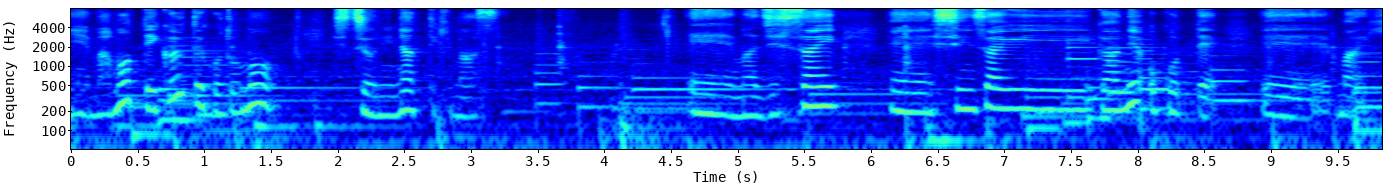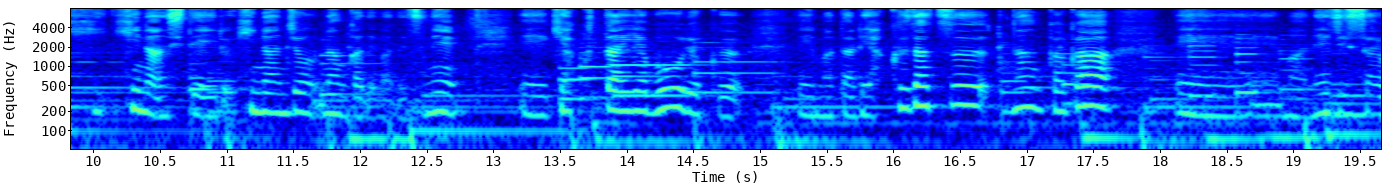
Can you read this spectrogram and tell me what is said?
え、守っていくということも必要になってきます。えまあ、実際えー、震災がね起こって、えーまあ、避難している避難所なんかではですね、えー、虐待や暴力、え、また略奪なんかが、えまあね、実際起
